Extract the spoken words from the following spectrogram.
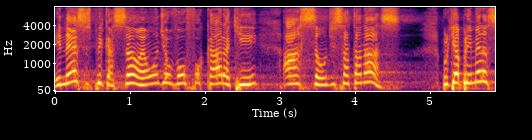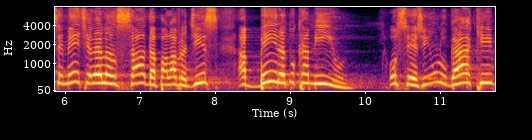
E nessa explicação é onde eu vou focar aqui a ação de Satanás. Porque a primeira semente ela é lançada, a palavra diz, à beira do caminho. Ou seja, em um lugar que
